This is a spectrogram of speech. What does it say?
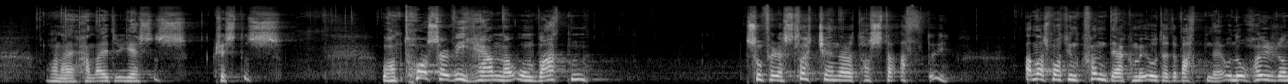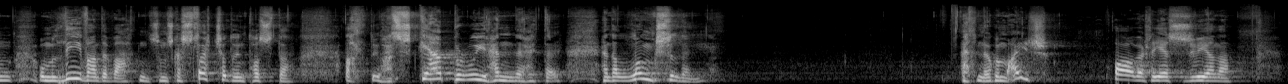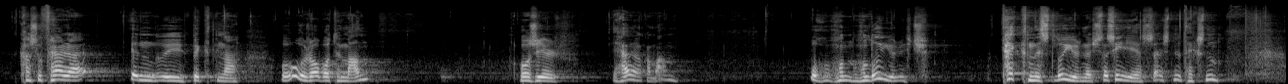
Og han, er, han eitir Jesus Kristus. Og han tåsar vi henne om vatten som for å sløtje henne og tosta alt i. Annars måtte hun kvann der komme ut etter vattnet, og nå hører hun om livande vatten som skal sløtje den tosta alt i. Og han skaper i henne, heter henne langselen. Etter noe meir. Avversa Jesus vi henne. Kan så fære inn i bygdene og, og råba til mannen Og Hun sier, jeg har noen mann. Og hun, hun løyer ikke. Teknisk løyer hun ikke, det sier Jesus i teksten.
